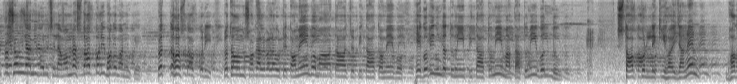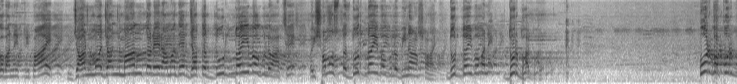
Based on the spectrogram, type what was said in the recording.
প্রসঙ্গে আমি বলছিলাম, আমরা স্তব করি ভগবানকে, প্রত্যহ স্তব করি। প্রথম সকালবেলা উঠে তমেব মাতা চ পিতা তমেব। হে গোবিন্দ, তুমি পিতা, তুমি মাতা, তুমি বন্ধু। স্তব করলে কি হয় জানেন? ভগবানের কৃপায় জন্ম জন্মান্তরের আমাদের যত দুর্দৈবগুলো আছে, ওই সমস্ত দুর্দৈবগুলো বিনাশ হয়। দুর্দৈব মানে দুর্ভাগ্য। পূর্ব পূর্ব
